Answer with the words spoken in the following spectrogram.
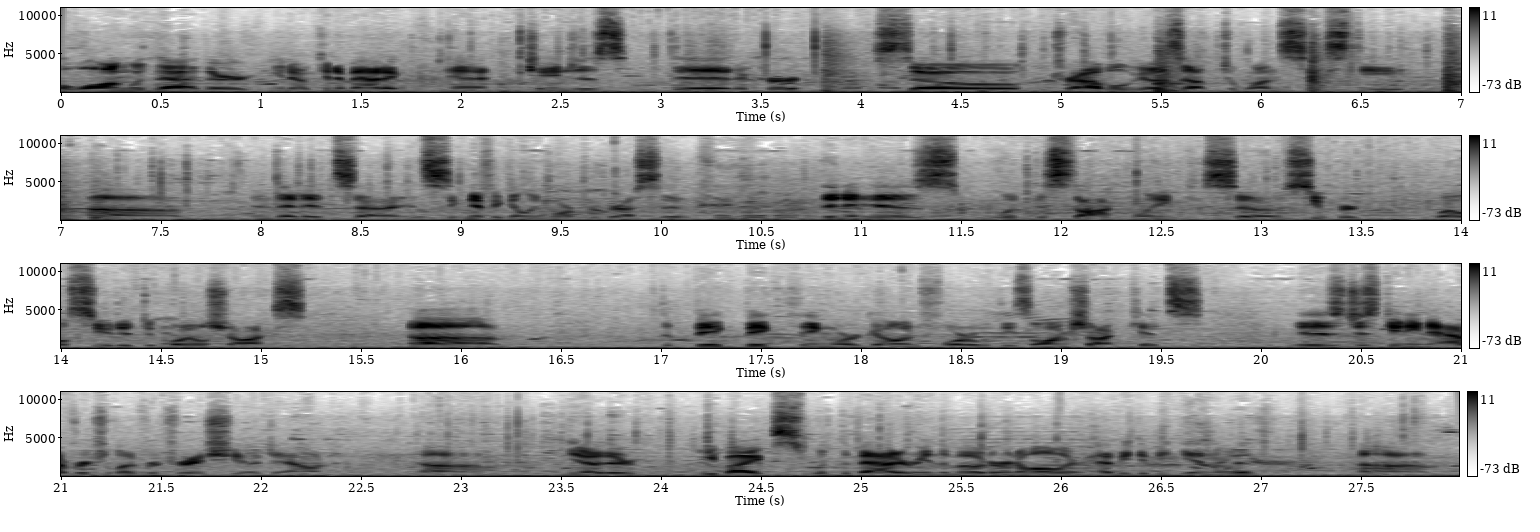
Along with that, there are you know kinematic changes that occur. So travel goes up to 160, um, and then it's uh, it's significantly more progressive than it is with the stock link. So super well suited to coil shocks. Um, the big big thing we're going for with these long shot kits is just getting average leverage ratio down. Um, you know, they're e-bikes with the battery and the motor and all are heavy to begin with. Um,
